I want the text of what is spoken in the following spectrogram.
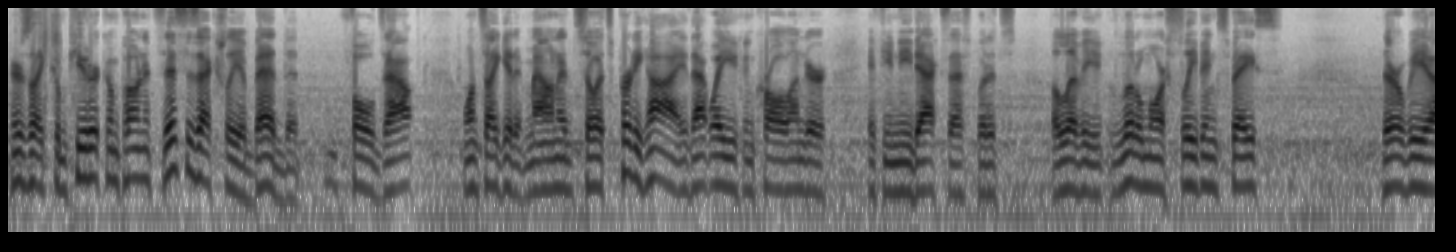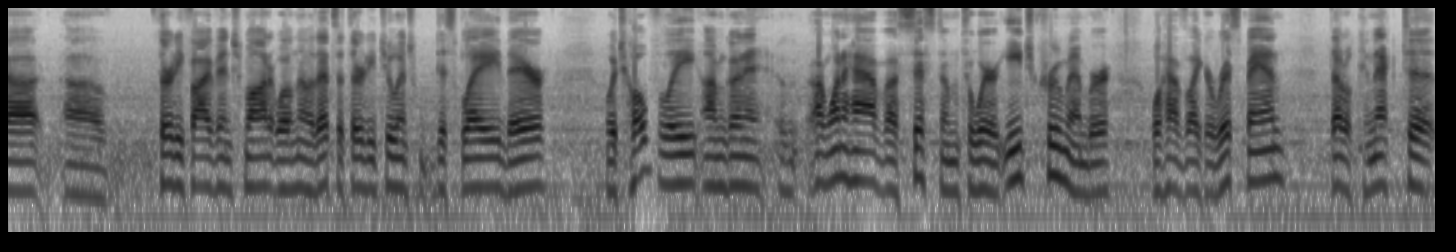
there's like computer components. This is actually a bed that folds out once I get it mounted. So it's pretty high. That way you can crawl under if you need access, but it's a little more sleeping space. There will be a, a 35 inch monitor. Well, no, that's a 32 inch display there which hopefully I'm gonna, I wanna have a system to where each crew member will have like a wristband that'll connect to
